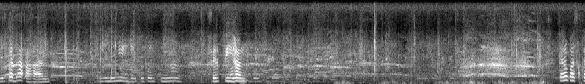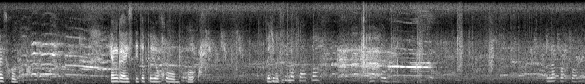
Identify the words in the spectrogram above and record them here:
Pwede padaan. Ano niya, hindi pa saltingan. Selfiehan. Tara, pasok tayo sa kubo. Yan guys, dito po yung kubo. Pwede ba dito? Sila papa. Ako. Wala papa mo.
